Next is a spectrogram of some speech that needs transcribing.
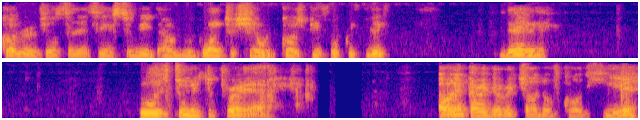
God revealed certain things to me that I would want to share with God's people quickly. Then we will zoom into prayer. I will encourage every child of God here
